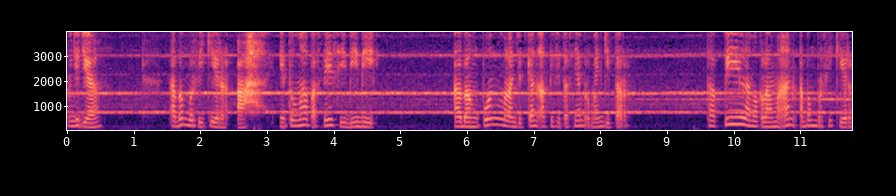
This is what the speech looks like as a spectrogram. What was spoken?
lanjut ya abang berpikir ah itu mah pasti si Bibi abang pun melanjutkan aktivitasnya bermain gitar. Tapi lama kelamaan abang berpikir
